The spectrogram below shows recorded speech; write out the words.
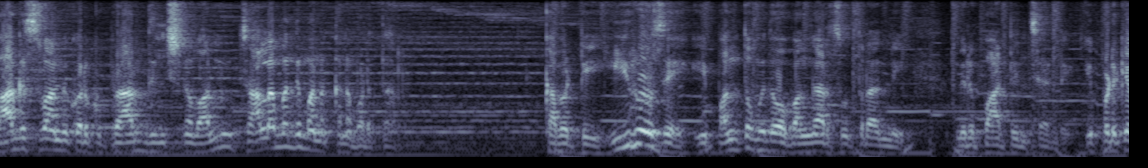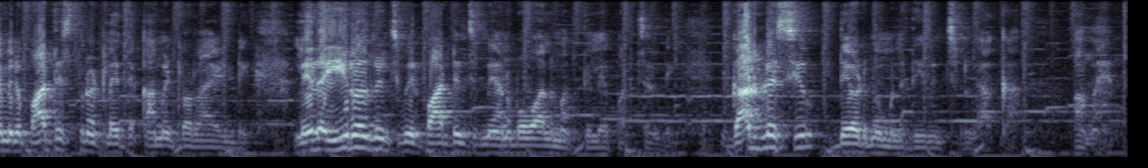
భాగస్వామి కొరకు ప్రార్థించిన వాళ్ళు చాలామంది మనకు కనబడతారు. కాబట్టి ఈరోజే ఈ పంతొమ్మిదవ బంగారు సూత్రాన్ని మీరు పాటించండి. ఇప్పటికే మీరు పాటిస్తున్నట్లయితే కామెంట్లో రాయండి. లేదా ఈ రోజు నుంచి మీరు పాటించి మీ అనుభవాలు మాకు తెలియపరచండి. God bless you. దేవుడు మిమ్మల్ని దీవించును గాక. ఆమె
